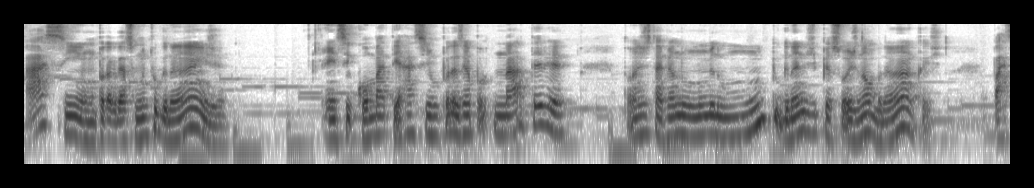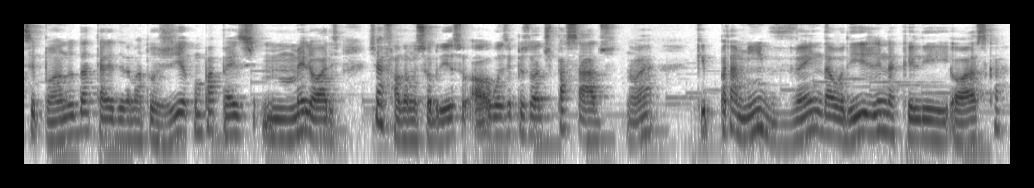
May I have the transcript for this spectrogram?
Há sim um progresso muito grande em se combater racismo, por exemplo, na TV. Então a gente está vendo um número muito grande de pessoas não brancas participando da teledramaturgia com papéis melhores. Já falamos sobre isso em alguns episódios passados, não é? Que para mim vem da origem daquele Oscar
